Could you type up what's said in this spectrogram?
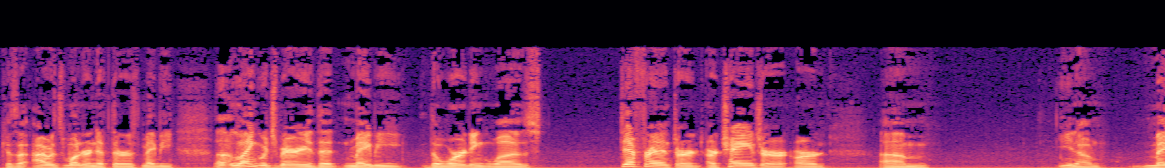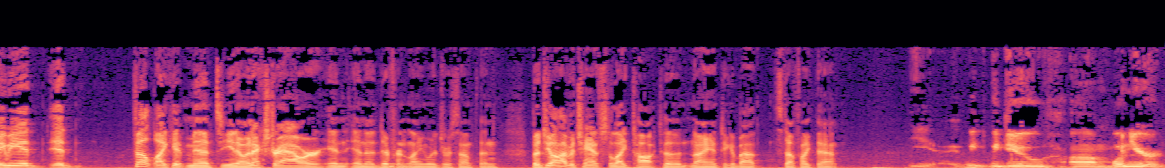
Because I, I was wondering if there's maybe a language barrier that maybe the wording was different or or changed or or um, you know maybe it it felt like it meant you know an extra hour in in a different language or something. But y'all have a chance to like talk to Niantic about stuff like that? Yeah, we, we do. Um, when you're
